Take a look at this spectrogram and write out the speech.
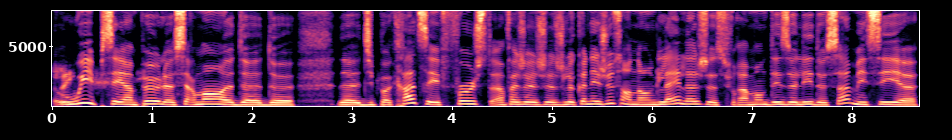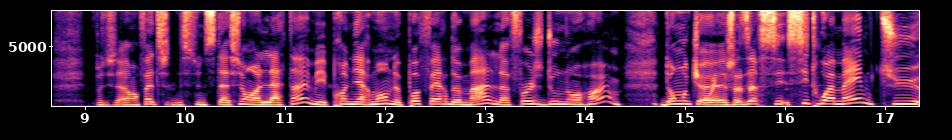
danger. Oui, puis c'est un peu le serment de, de, d'Hippocrate, c'est first. Enfin, je, je, le connais juste en anglais là. Je suis vraiment désolée de ça, mais c'est euh, en fait c'est une citation en latin. Mais premièrement, ne pas faire de mal. First, do no harm. Donc, euh, je veux dire, si, si toi-même tu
